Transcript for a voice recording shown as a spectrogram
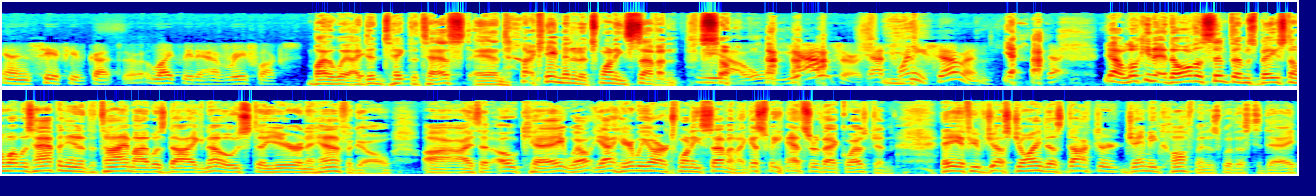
and see if you've got uh, likely to have reflux. By the way, I did take the test, and I came in at a 27. So. Yeah, yowzer, that's 27. yeah. That, yeah, looking at all the symptoms based on what was happening at the time I was diagnosed a year and a half ago, uh, I said, okay, well, yeah, here we are, 27. I guess we answered that question. Hey, if you've just joined us, Dr. Jamie Koufman is with us today.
